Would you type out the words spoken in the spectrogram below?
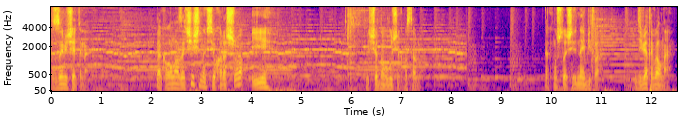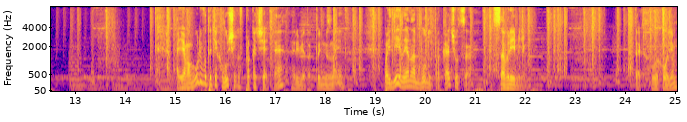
Замечательно. Так, волна зачищена, все хорошо И еще одного лучника поставлю Так, ну что, очередная битва Девятая волна А я могу ли вот этих лучников прокачать, а? Ребята, кто-нибудь знает? По идее, наверное, будут прокачиваться со временем Так, выходим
